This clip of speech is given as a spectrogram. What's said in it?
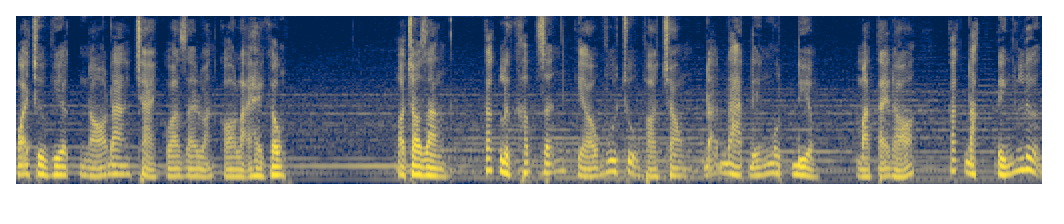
ngoại trừ việc nó đang trải qua giai đoạn có lại hay không. Họ cho rằng các lực hấp dẫn kéo vũ trụ vào trong đã đạt đến một điểm mà tại đó các đặc tính lượng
